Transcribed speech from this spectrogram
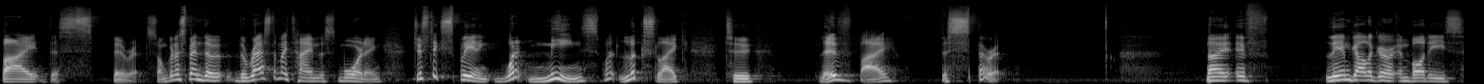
by the Spirit. So I'm going to spend the, the rest of my time this morning just explaining what it means, what it looks like to live by the Spirit. Now, if Liam Gallagher embodies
